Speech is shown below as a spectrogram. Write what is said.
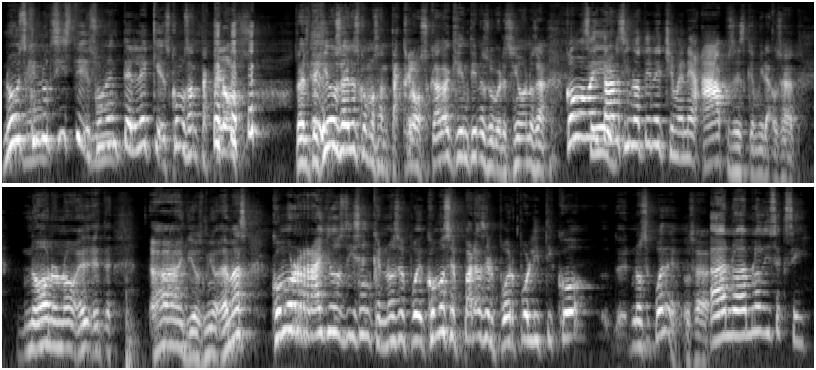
No, es que no existe, es no. una entelequia, es como Santa Claus. O sea, el tejido social es como Santa Claus, cada quien tiene su versión, o sea, ¿cómo va a Sí. entrar si no tiene chimenea? Ah, pues es que mira, o sea, no, no, no, eh, eh, ay, Dios mío. Además, ¿cómo rayos dicen que no se puede? ¿Cómo separas el poder político? No se puede, o sea, Ah, no, AMLO dice que sí.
